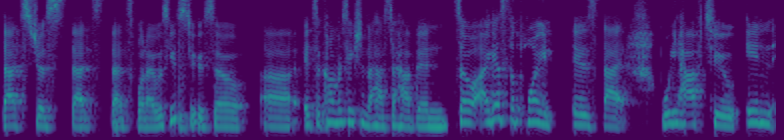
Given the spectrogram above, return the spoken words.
that's just that's that's what I was used to. So uh, it's a conversation that has to happen. So I guess the point is that we have to in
